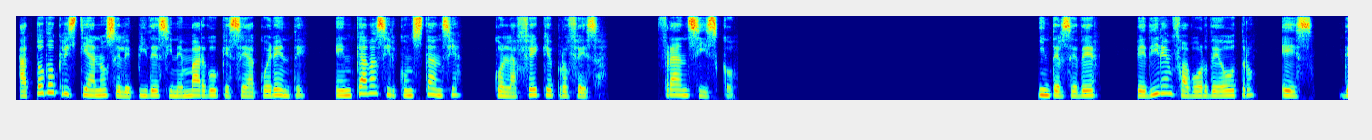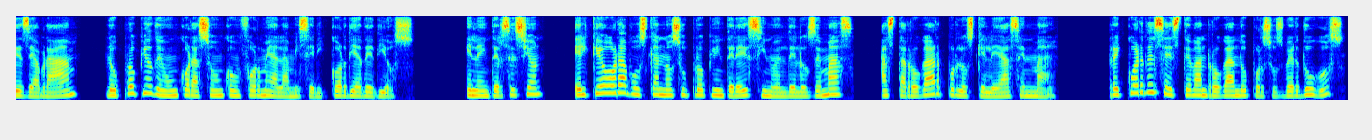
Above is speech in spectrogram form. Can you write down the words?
a todo cristiano se le pide sin embargo que sea coherente, en cada circunstancia, con la fe que profesa. Francisco. Interceder, pedir en favor de otro, es, desde Abraham, lo propio de un corazón conforme a la misericordia de Dios. En la intercesión, el que ora busca no su propio interés sino el de los demás, hasta rogar por los que le hacen mal. Recuérdese Esteban rogando por sus verdugos,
